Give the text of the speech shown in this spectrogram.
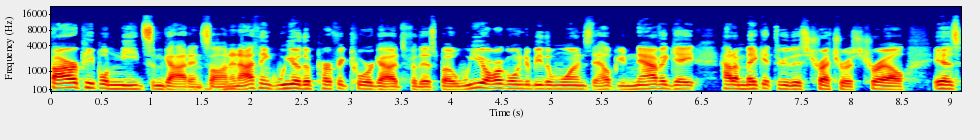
fire people need some guidance Mm-hmm. on. And I think we are the perfect tour guides for this, but we are going to be the ones to help you navigate how to make it through this treacherous trail is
